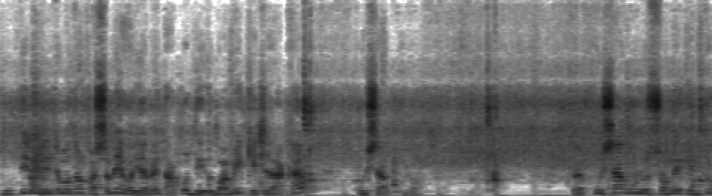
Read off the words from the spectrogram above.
দু তিন মিনিটের মতো কষালেই হয়ে যাবে। তারপর দিয়ে দেবো আমি কেটে রাখা পুঁই শাকগুলো এবার সঙ্গে কিন্তু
